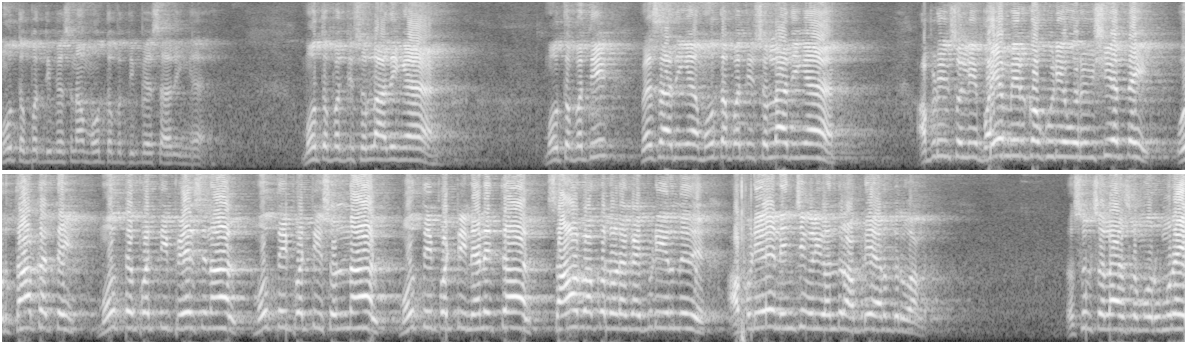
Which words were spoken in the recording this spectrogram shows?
மூத்த பத்தி பேசினா மூத்தை பத்தி பேசாதீங்க. மூத்தை பத்தி சொல்லாதீங்க. மூத்த பத்தி பேசாதீங்க மூத்தை பத்தி சொல்லாதீங்க. அப்படின்னு சொல்லி பயம் இருக்கக்கூடிய ஒரு விஷயத்தை ஒரு தாக்கத்தை மூத்த பத்தி பேசினால் மூத்தை பற்றி சொன்னால் மூத்தை பற்றி நினைத்தால் சாபாக்களோட எப்படி இருந்தது. அப்படியே நெஞ்சு வலி வந்துடும் அப்படியே இறந்துருவாங்க. ரசூல் சல்லாஸ்லம் ஒரு முறை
